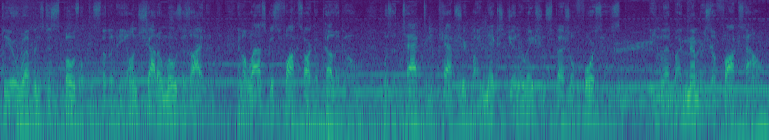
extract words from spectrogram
nuclear weapons disposal facility on Shadow Moses Island in Alaska's Fox Archipelago was attacked and captured by Next Generation Special Forces, being led by members of Foxhound.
